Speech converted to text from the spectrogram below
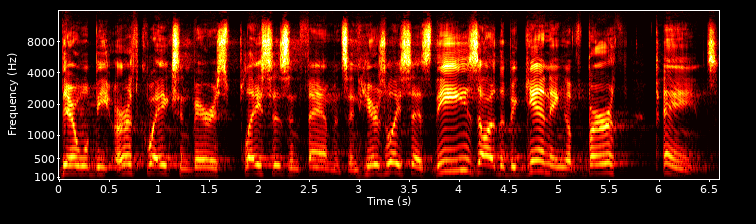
There will be earthquakes in various places and famines. And here's what he says These are the beginning of birth pains.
